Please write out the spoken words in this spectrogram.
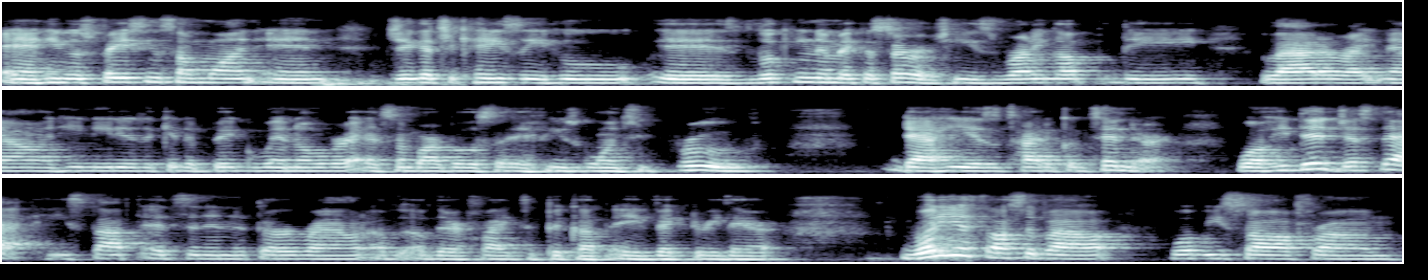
And he was facing someone in Giga Chikadze who is looking to make a surge. He's running up the ladder right now, and he needed to get a big win over Edson Barbosa if he's going to prove that he is a title contender. Well, he did just that. He stopped Edson in the third round of, of their fight to pick up a victory there. What are your thoughts about what we saw from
